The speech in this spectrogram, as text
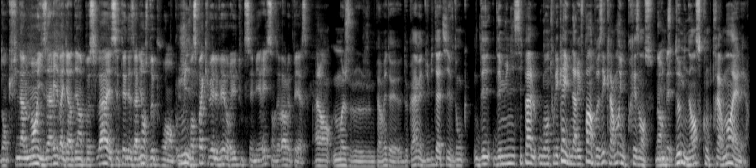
Donc finalement, ils arrivent à garder un peu cela et c'était des alliances de poids en plus. Oui. Je pense pas que ULV aurait eu toutes ces mairies sans avoir le PS. Alors, moi, je, je me permets de, de quand même être dubitatif. Donc, des, des municipales où, en tous les cas, ils n'arrivent pas à imposer clairement une présence, Non, une mais- dominance, contrairement à LR.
